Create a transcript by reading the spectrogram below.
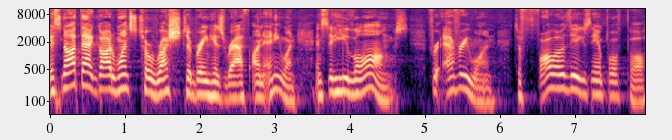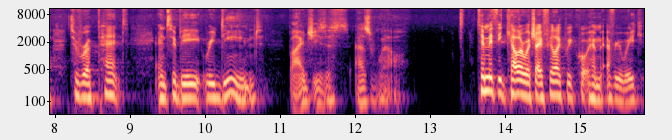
it's not that God wants to rush to bring his wrath on anyone. Instead, he longs for everyone to follow the example of Paul, to repent, and to be redeemed by Jesus as well. Timothy Keller, which I feel like we quote him every week,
